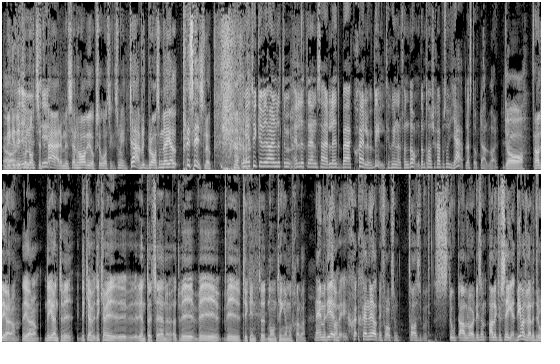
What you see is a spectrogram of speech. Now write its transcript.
Ja. Vilket vi Vi på något sätt är, men sen har vi också åsikter som är jävligt bra, som det jag precis la upp. Men jag tycker vi har en liten, en liten så här laid back självbild till skillnad från dem. De tar sig själva på så jävla stort allvar. Ja, Ja det gör de. det gör de. Det gör inte vi. Det kan, vi- det kan vi eh, rent ut säga nu, att vi, vi, vi tycker inte någonting om oss själva. Nej men det är Så. generellt med folk som tar sig på stort allvar, det är som Alex och Sigge, det var ett väldigt roligt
